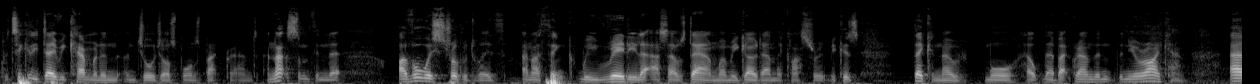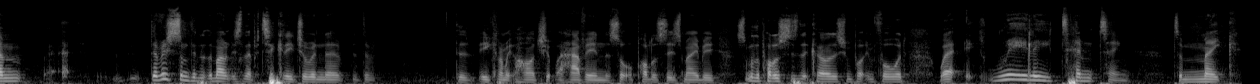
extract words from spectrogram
particularly David Cameron and, and George Osborne's background, and that's something that I've always struggled with, and I think we really let ourselves down when we go down the class route because they can know more help their background than, than you or I can. Um, uh, there is something at the moment, isn't there, particularly during the, the the economic hardship we're having, the sort of policies, maybe some of the policies that coalition putting forward, where it's really tempting to make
